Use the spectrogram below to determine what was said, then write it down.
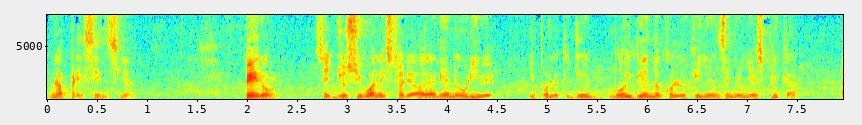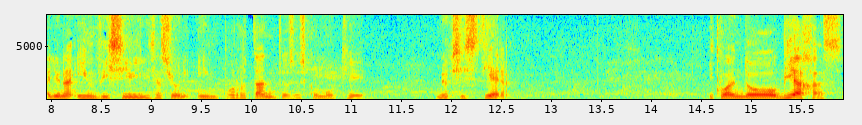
una presencia, pero yo sigo a la historiadora Diana Uribe y por lo que yo voy viendo con lo que ella enseña y explica, hay una invisibilización importante, o sea, es como que no existieran. Y cuando viajas,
